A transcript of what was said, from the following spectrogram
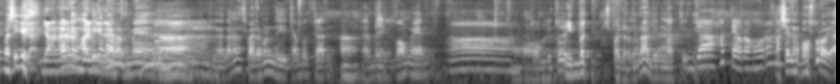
Masih gimana? Jangan kan yang mati Man kan gitu. Iron Man. Ternyata kan Spiderman dicabut kan. Ah. Ya, banyak yang komen. Oh. Oh gitu. Ribet. Spiderman aja yang mati. Jahat ya orang-orang. Kasihan yang post pro ya.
